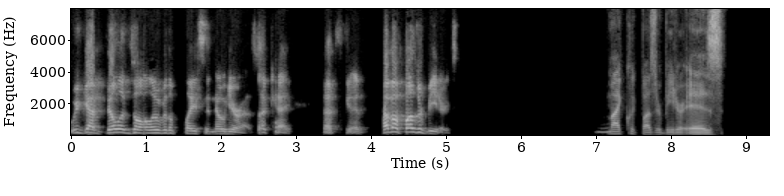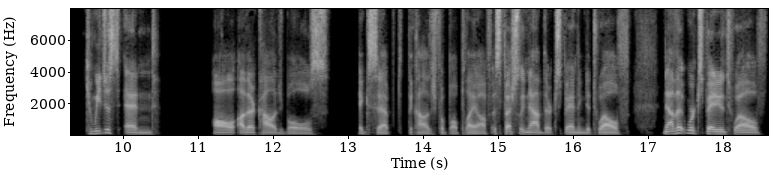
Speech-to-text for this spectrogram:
we got villains all over the place and no heroes. Okay, that's good. How about buzzer beaters? My quick buzzer beater is: Can we just end all other college bowls except the college football playoff? Especially now that they're expanding to twelve. Now that we're expanding to twelve,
